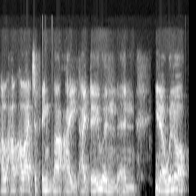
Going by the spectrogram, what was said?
I, I, like to think that I I do, and and you know, we're not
